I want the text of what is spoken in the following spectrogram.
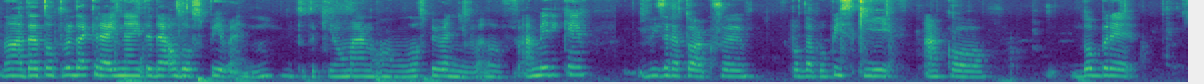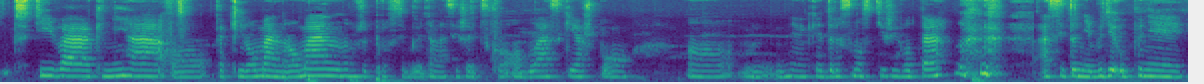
No a táto tvrdá krajina je teda o dospievaní. Je to taký román o dospievaní v, v Amerike. Vyzerá to akože podľa popisky ako dobre čtivá kniha o taký román román, že proste bude tam asi všetko od lásky až po o, nejaké drsnosti života. asi to nebude úplne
